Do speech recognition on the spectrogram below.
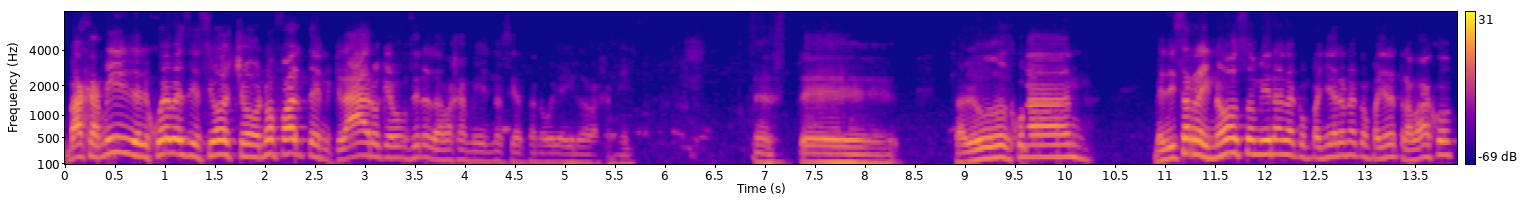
Baja Mil el jueves 18, no falten. Claro que vamos a ir a la Baja Mil, no es cierto, no voy a ir a la Baja Mil. Este, Saludos, Juan. Melissa Reynoso, mira, la compañera, una compañera de trabajo.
